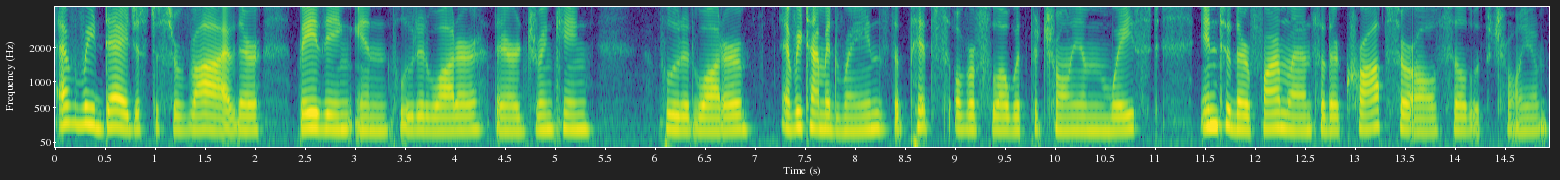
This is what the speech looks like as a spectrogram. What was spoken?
Every day, just to survive, they're bathing in polluted water, they're drinking polluted water. Every time it rains, the pits overflow with petroleum waste into their farmland, so their crops are all filled with petroleum.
